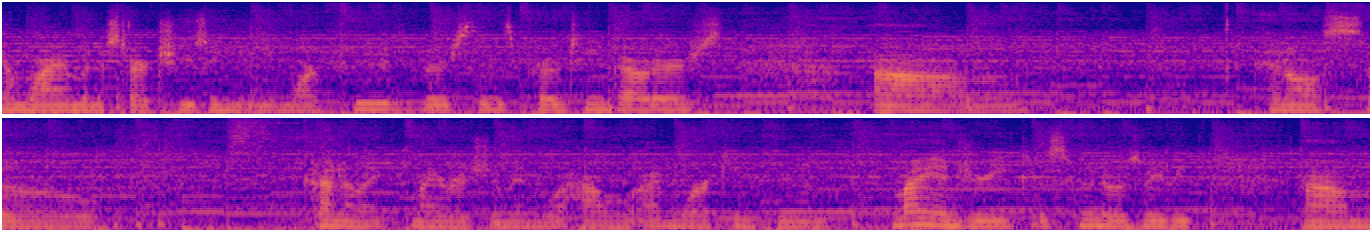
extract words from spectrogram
and why I'm going to start choosing to eat more foods versus protein powders. Um, and also kind of like my regimen, how I'm working through my injury because who knows, maybe um,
